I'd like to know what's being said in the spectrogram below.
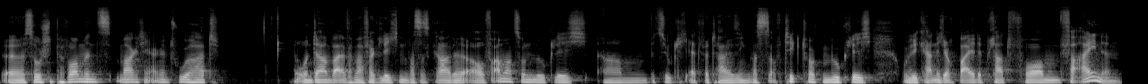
äh, Social Performance Marketing Agentur hat und da haben wir einfach mal verglichen, was ist gerade auf Amazon möglich ähm, bezüglich Advertising, was ist auf TikTok möglich und wie kann ich auch beide Plattformen vereinen,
